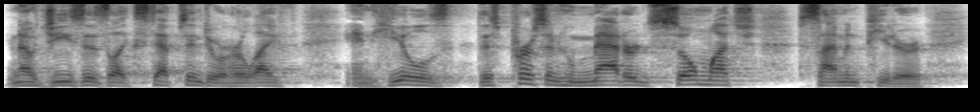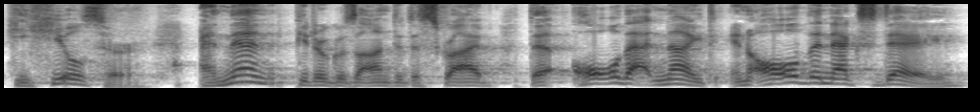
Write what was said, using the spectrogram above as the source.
Now Jesus like steps into her life and heals this person who mattered so much to Simon Peter. He heals her. And then Peter goes on to describe that all that night and all the next day,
